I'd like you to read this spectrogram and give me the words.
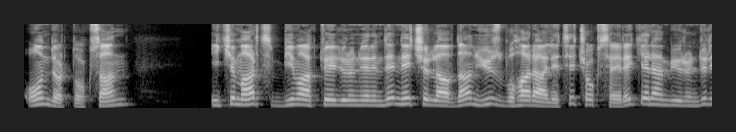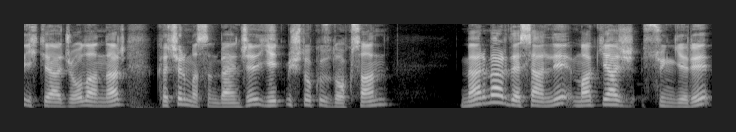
14.90 2 Mart BİM aktüel ürünlerinde Nature Love'dan 100 buhar aleti çok seyrek gelen bir üründür. İhtiyacı olanlar kaçırmasın bence. 79.90 Mermer desenli makyaj süngeri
